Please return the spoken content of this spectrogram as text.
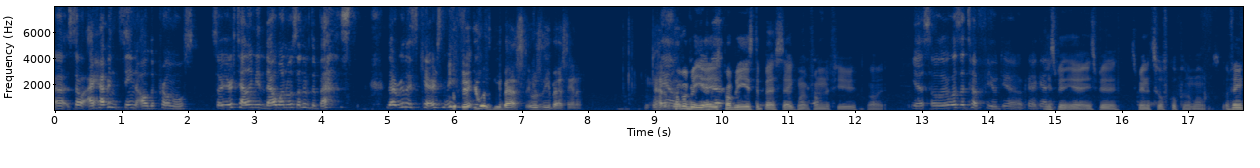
Uh, so I haven't seen all the promos. So you're telling me that one was one of the best? that really scares me. It, it was the best. It was the best, Anna. I had Yeah. probably yeah, it probably is the best segment from the feud. Like, Yeah, so it was a tough feud. Yeah, okay, I get It's it. been yeah, it's been it's been a tough couple of months. The thing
